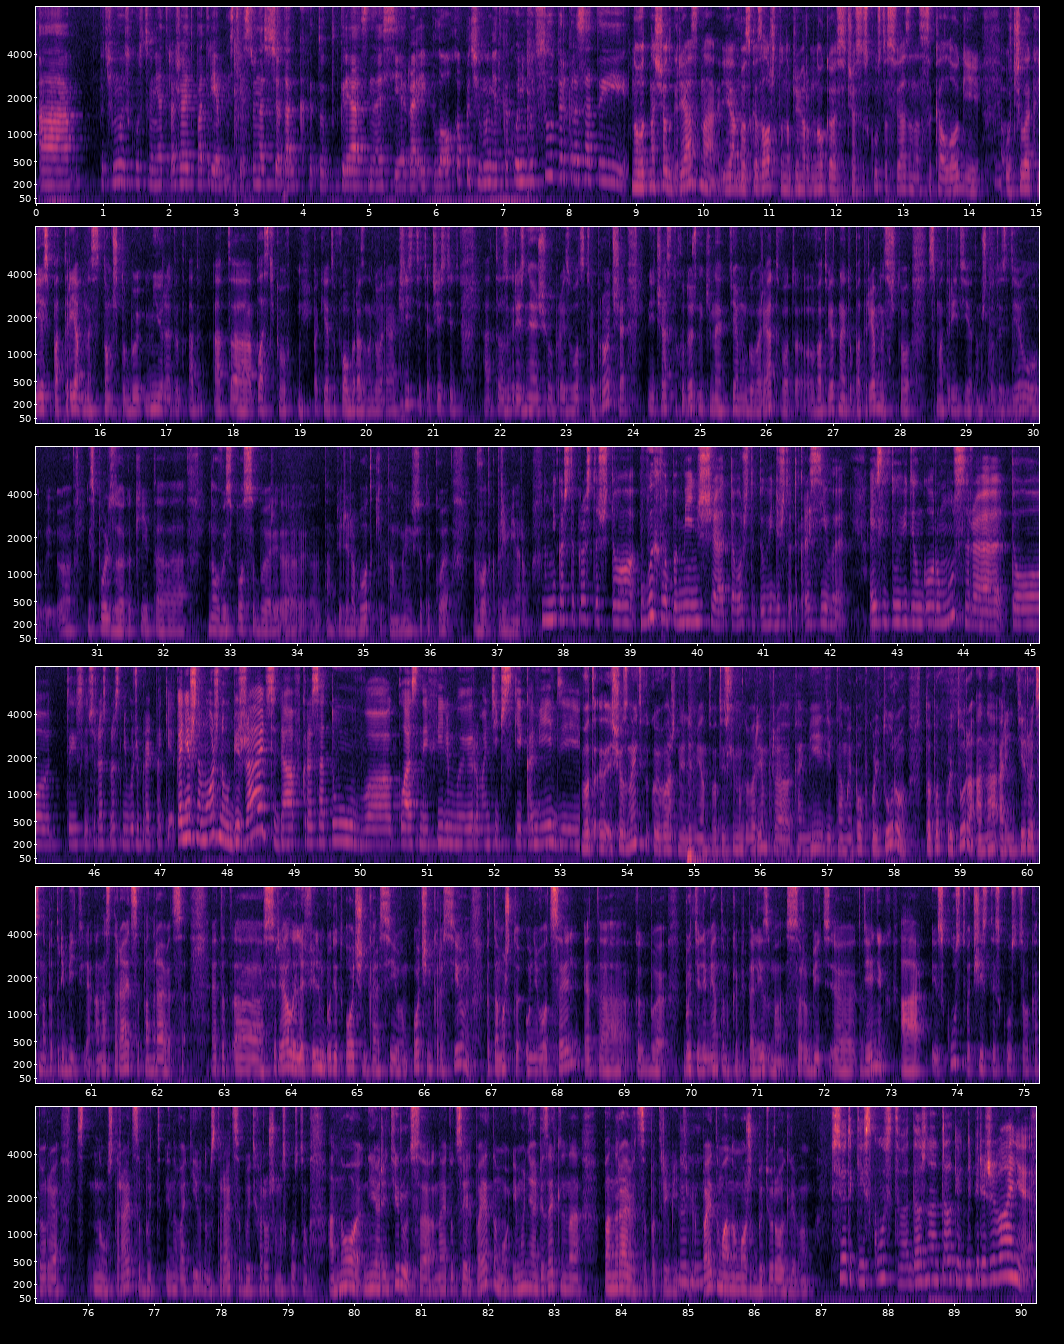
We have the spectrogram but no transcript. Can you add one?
А почему искусство не отражает потребность? Если у нас все так тут грязно, серо и плохо, почему нет какой-нибудь супер красоты? Ну вот насчет грязно, я бы сказал, что, например, много сейчас искусства связано с экологией. У человека есть потребность в том, чтобы мир этот от, от uh, пластиковых пакетов, образно говоря, очистить, очистить от загрязняющего производства и прочее. И часто художники на эту тему говорят вот в ответ на эту потребность, что смотрите, я там что-то сделал, э, используя какие-то новые способы э, там, переработки там, и все такое. Вот, к примеру. Ну, мне кажется просто, что выхлопа меньше от того, что ты увидишь что-то красивое. А если ты увидел гору мусора, то ты в следующий раз просто не будешь брать пакет. Конечно, можно убежать, да, в красоту, в классные фильмы, романтические комедии. Вот э, еще знаете, какой важный элемент? Вот если мы говорим про комедии там и поп-культуру, то поп-культура, она ориентируется на потребителя зрителя, она старается понравиться. Этот э, сериал или фильм будет очень красивым, очень красивым, потому что у него цель это как бы быть элементом капитализма, срубить э, денег, а искусство, чистое искусство, которое ну, старается быть инновативным, старается быть хорошим искусством, оно не ориентируется на эту цель, поэтому ему не обязательно понравиться потребителю, mm-hmm. поэтому оно может быть уродливым. Все-таки искусство должно наталкивать на переживания.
